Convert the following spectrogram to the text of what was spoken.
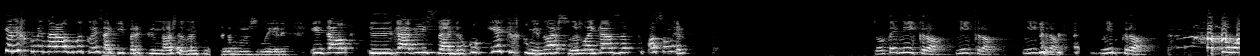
querem recomendar alguma coisa aqui para que nós também possamos ler. Então, eh, Gabi e Sandro, o que é que recomendam às pessoas lá em casa que possam ler? Não tem micro, micro, micro, micro. Vamos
